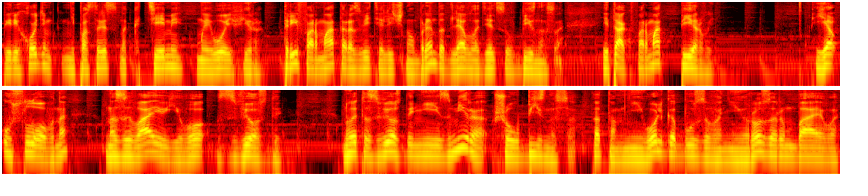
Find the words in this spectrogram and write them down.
переходим непосредственно к теме моего эфира. Три формата развития личного бренда для владельцев бизнеса. Итак, формат первый. Я условно называю его звезды. Но это звезды не из мира шоу-бизнеса, да, там не Ольга Бузова, не Роза Рымбаева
